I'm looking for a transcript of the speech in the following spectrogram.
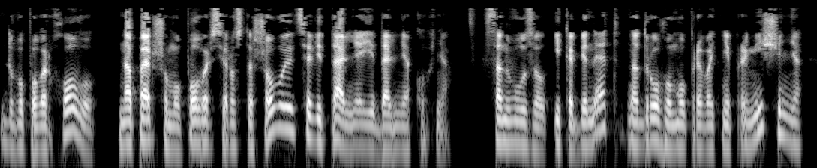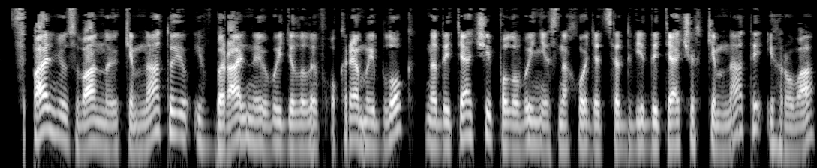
двоповерхову. На першому поверсі розташовуються вітальня їдальня кухня, санвузол і кабінет, на другому приватні приміщення, спальню з ванною кімнатою і вбиральною виділили в окремий блок. На дитячій половині знаходяться дві дитячих кімнати, ігрова,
